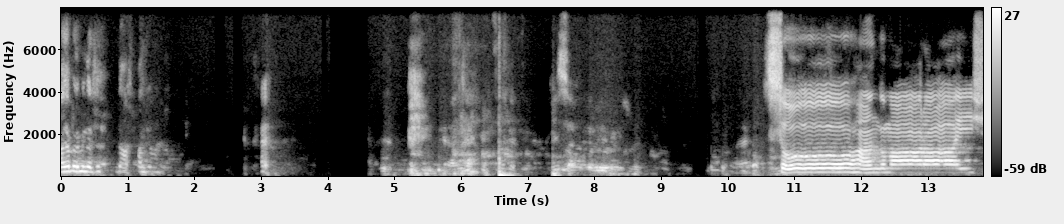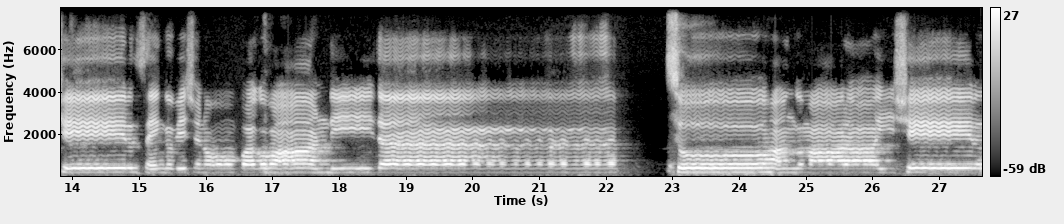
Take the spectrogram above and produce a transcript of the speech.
ਆਇਆ ਬਲਵਿੰਦਰ ਸਿੰਘ 10 5 ਮਿੰਟ। ਸੋ ਹੰਗ ਮਾਰਾਈ ਸ਼ੇਰ ਸਿੰਘ ਵਿਸ਼ਨੂੰ ਭਗਵਾਨ ਦੀ ਜੈ। ਸੋ ਹੰਗ ਮਾਰਾਈ ਸ਼ੇਰ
